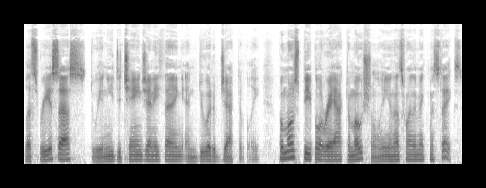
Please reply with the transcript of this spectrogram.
let's reassess. Do we need to change anything and do it objectively? But most people react emotionally, and that's why they make mistakes.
